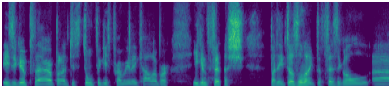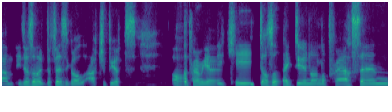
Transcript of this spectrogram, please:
he's a good player, but I just don't think he's Premier League caliber. He can finish, but he doesn't like the physical. Um, he doesn't like the physical attributes of the Premier League. He doesn't like doing all the pressing.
